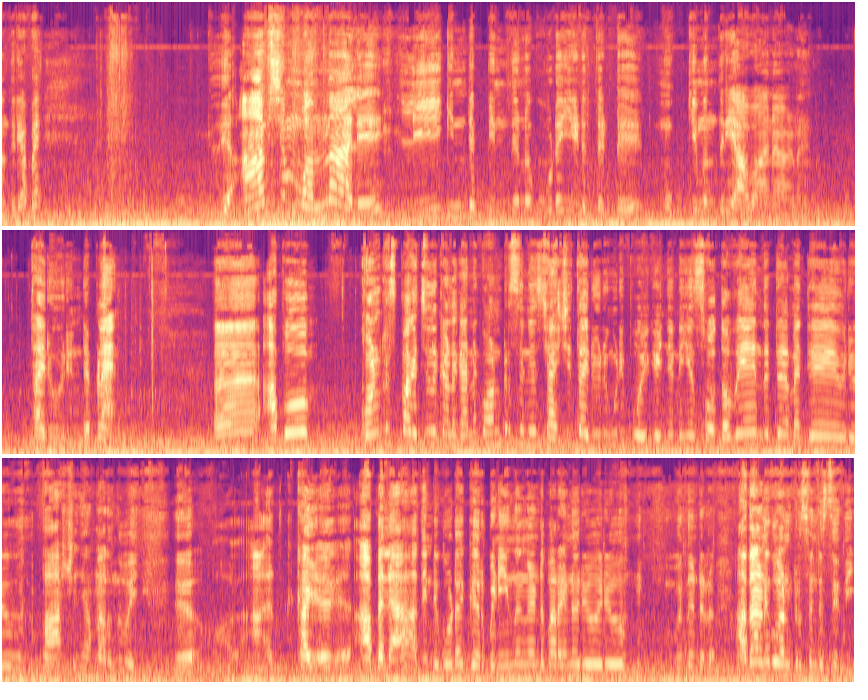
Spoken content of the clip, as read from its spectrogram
മന്ത്രി. അപ്പൊ ആവശ്യം വന്നാൽ ലീഗിന്റെ പിന്തുണ കൂടെ എടുത്തിട്ട് മുഖ്യമന്ത്രി ആവാനാണ് തരൂരിന്റെ പ്ലാൻ അപ്പോ കോൺഗ്രസ് പകച്ചു നിൽക്കാണ്. കാരണം കോൺഗ്രസിന് ശശി തരൂരും കൂടി പോയി കഴിഞ്ഞിട്ടുണ്ടെങ്കിൽ സ്വതവേ എന്നിട്ട് മറ്റേ ഒരു ഭാഷ ഞാൻ മറന്നുപോയി. അബല അതിന്റെ കൂടെ ഗർഭിണി കണ്ട് പറയുന്ന ഒരു ഒരു ഇതുണ്ടല്ലോ. അതാണ് കോൺഗ്രസിന്റെ സ്ഥിതി.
